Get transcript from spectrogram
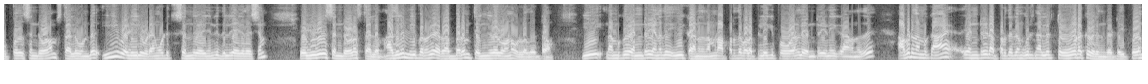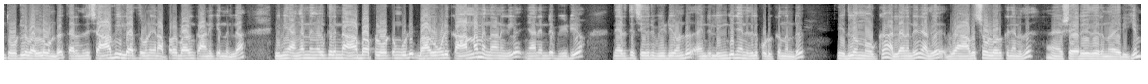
മുപ്പത് സെന്റോളം സ്ഥലമുണ്ട്. ഈ വഴിയിലൂടെ അങ്ങോട്ട് ചെന്ന് കഴിഞ്ഞാൽ ഇതിൽ ഏകദേശം എഴുപത് സെന്റോളം സ്ഥലം. അതിലും ഈ പറഞ്ഞ റബ്ബറും തെങ്ങുകളുമാണ് ഉള്ളത് കേട്ടോ. ഈ നമുക്ക് എൻട്രി ചെയ്യണത് ഈ കാണുന്നത്. നമ്മുടെ അപ്പുറത്തെ വളപ്പിലേക്ക് പോകാനുള്ള എൻട്രിയാണ് ഈ കാണുന്നത്. അവിടെ നമുക്ക് ആ എൻട്രിയുടെ അപ്പുറത്തായിട്ട് നമുക്ക് നല്ലൊരു തോടൊക്കെ വരുന്നുണ്ട് കേട്ടോ. ഇപ്പോഴും തോട്ടിൽ വെള്ളമുണ്ട്. കാരണം ഇതിന് ചാവി ഇല്ലാത്തതുകൊണ്ട് ഞാൻ അപ്പുറ ഭാഗം കാണിക്കുന്നില്ല. ഇനി അങ്ങനെ നിങ്ങൾക്ക് ഇതിന്റെ ആ പ്ലോട്ടും കൂടി ഭാഗം കൂടി കാണണം എന്നാണെങ്കിൽ ഞാൻ എന്റെ വീഡിയോ നേരത്തെ ചെയ്തൊരു വീഡിയോ ഉണ്ട്. അതിന്റെ ലിങ്ക് ഞാൻ ഇതിൽ കൊടുക്കുന്നുണ്ട്. ഇതിലൊന്ന് നോക്കുക. അല്ലാന്നുണ്ടെങ്കിൽ അത് ആവശ്യമുള്ളവർക്ക് ഞാനത് ഷെയർ ചെയ്ത് തരുന്നതായിരിക്കും.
